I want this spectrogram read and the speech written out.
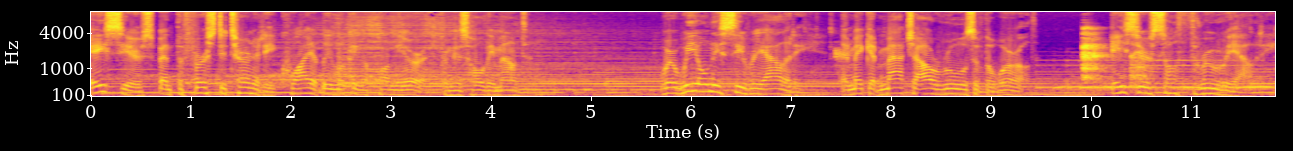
Aesir spent the first eternity quietly looking upon the earth from his holy mountain. Where we only see reality and make it match our rules of the world, Aesir saw through reality,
